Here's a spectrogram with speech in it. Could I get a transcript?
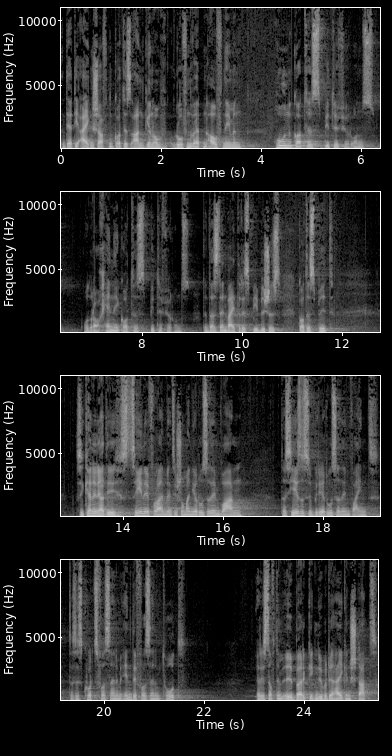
in der die Eigenschaften Gottes angerufen werden, aufnehmen, Huhn Gottes, bitte für uns. Oder auch Henne Gottes, bitte für uns. Denn das ist ein weiteres biblisches Gottesbild. Sie kennen ja die Szene, vor allem wenn Sie schon mal in Jerusalem waren, dass Jesus über Jerusalem weint. Das ist kurz vor seinem Ende, vor seinem Tod. Er ist auf dem Ölberg gegenüber der heiligen Stadt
